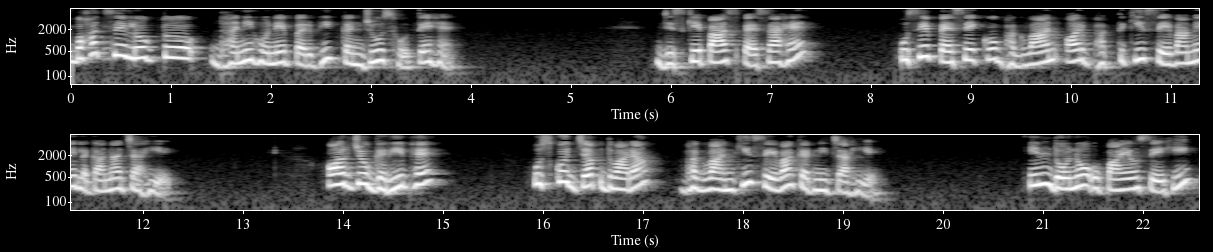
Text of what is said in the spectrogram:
बहुत से लोग तो धनी होने पर भी कंजूस होते हैं। जिसके पास पैसा है, उसे पैसे को भगवान और भक्त की सेवा में लगाना चाहिए। और जो गरीब है, उसको जप द्वारा भगवान की सेवा करनी चाहिए। इन दोनों उपायों से ही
